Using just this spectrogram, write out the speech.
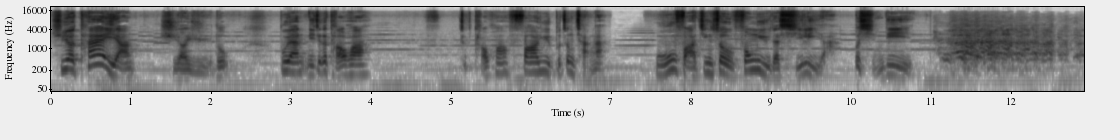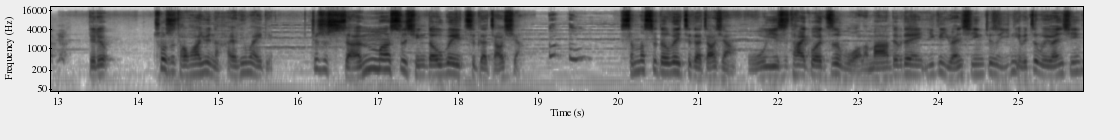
需要太阳，需要雨露，不然你这个桃花，这个桃花发育不正常啊，无法经受风雨的洗礼呀，不行的。第六，错失桃花运呢，还有另外一点，就是什么事情都为自个着想。什么事都为自个着想，无疑是太过自我了嘛？对不对？一个圆心就是以你为自为圆心，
